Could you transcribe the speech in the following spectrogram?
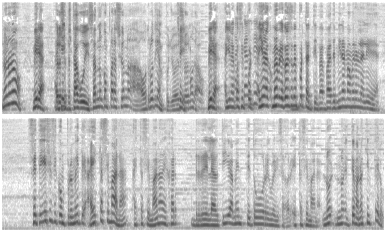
No, no, no. Mira, Pero aquí se te está agudizando en comparación a otro tiempo, yo Sí. eso he notado. Mira, hay una cosa importante, hay una, una cosa importante para, terminar más o menos la idea. CTS se compromete a esta semana, a esta semana a dejar relativamente todo regularizado. Esta semana. No, no, el tema no es Quintero.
